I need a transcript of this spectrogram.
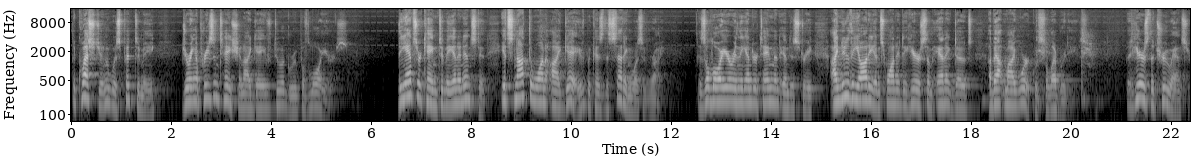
The question was put to me during a presentation I gave to a group of lawyers. The answer came to me in an instant. It's not the one I gave because the setting wasn't right. As a lawyer in the entertainment industry, I knew the audience wanted to hear some anecdotes about my work with celebrities. But here's the true answer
